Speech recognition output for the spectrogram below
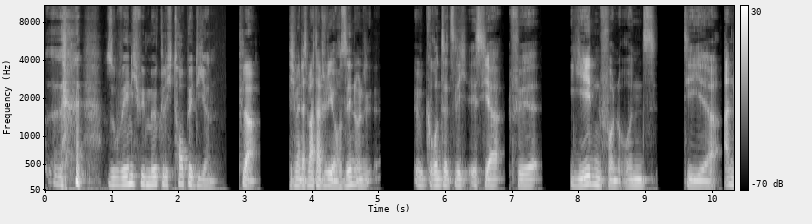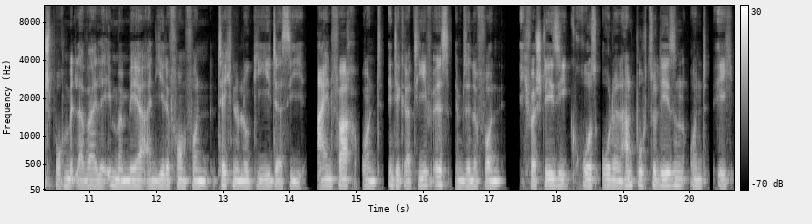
so wenig wie möglich torpedieren. Klar. Ich meine, das macht natürlich auch Sinn und grundsätzlich ist ja für jeden von uns der Anspruch mittlerweile immer mehr an jede Form von Technologie, dass sie einfach und integrativ ist, im Sinne von, ich verstehe sie groß ohne ein Handbuch zu lesen und ich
